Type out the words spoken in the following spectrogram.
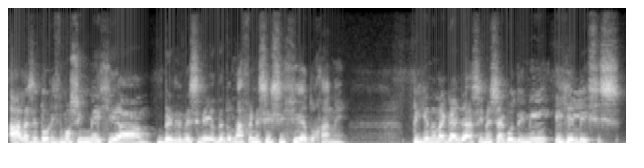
Άλλαζε το ρυθμό συνέχεια, μπέρδευε συνέχεια, δεν τον άφηνε σε ησυχία το χάνει. Πήγαινε να αγκαλιάσει μεσαία κοντινή, είχε λύσεις.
